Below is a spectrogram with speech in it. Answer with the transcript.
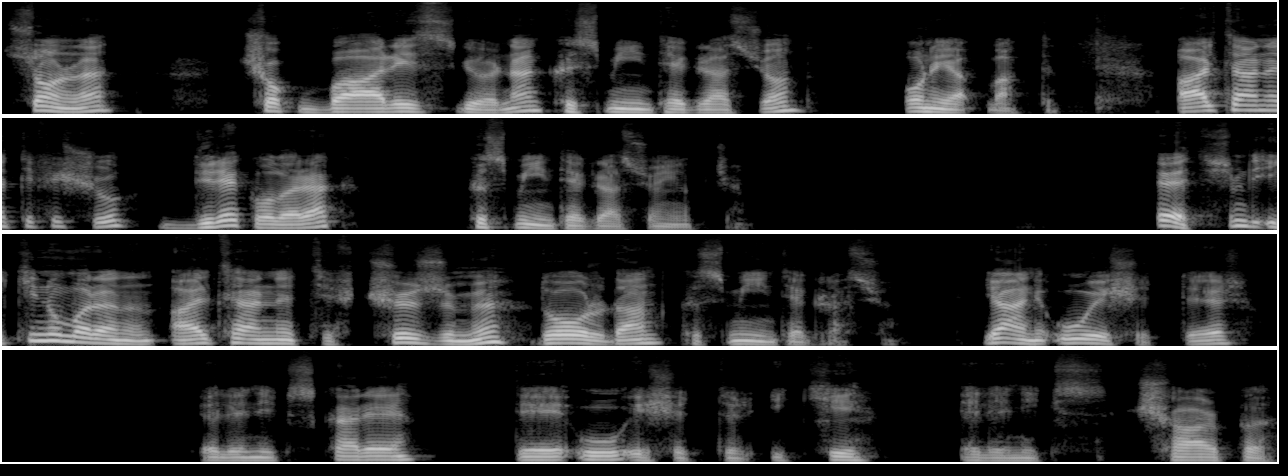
sonra çok bariz görünen kısmi integrasyon onu yapmaktı. Alternatifi şu, direkt olarak kısmi integrasyon yapacağım. Evet, şimdi iki numaranın alternatif çözümü doğrudan kısmi integrasyon. Yani u eşittir ln x kare du eşittir 2 ln x çarpı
